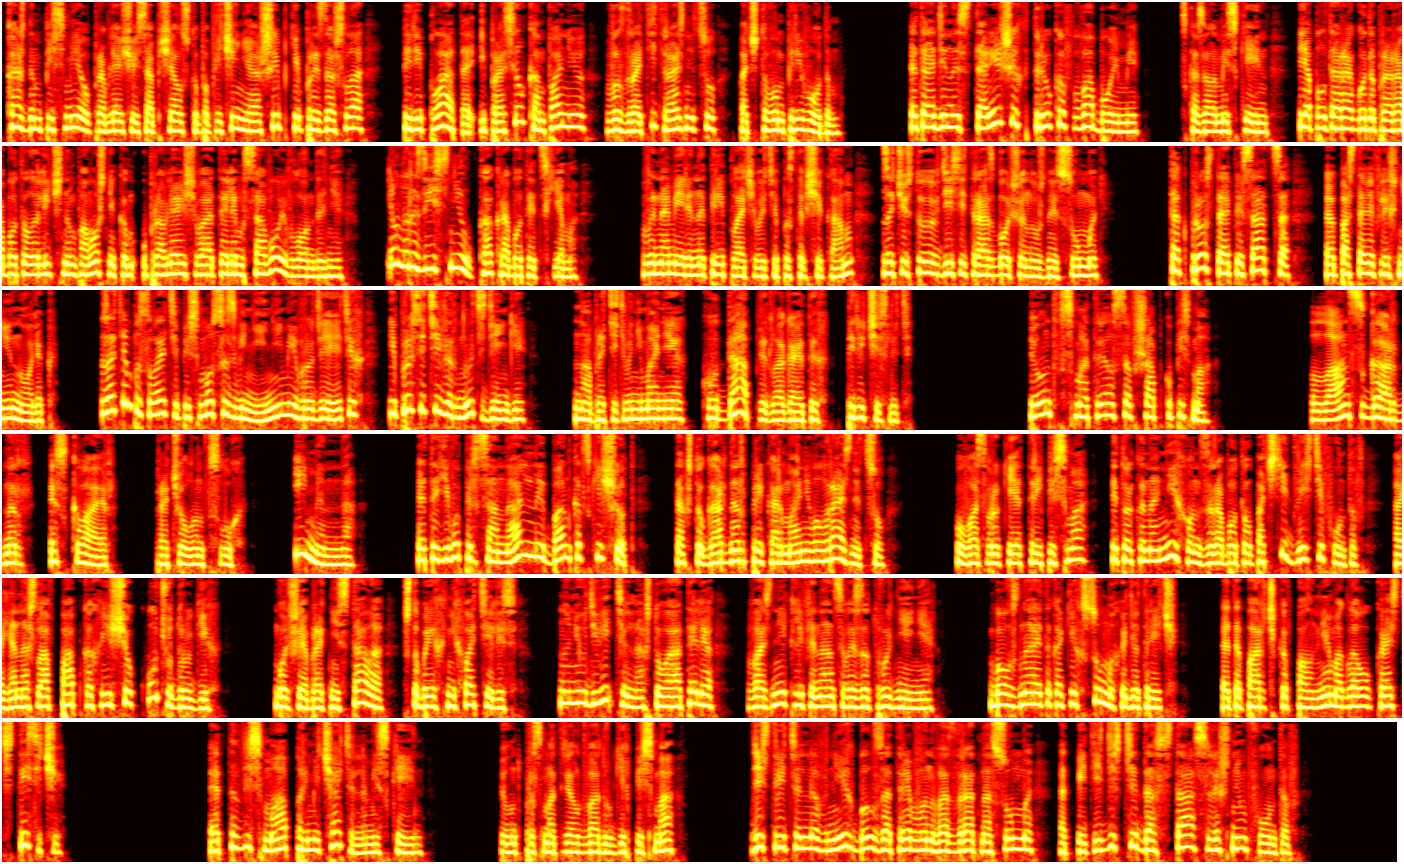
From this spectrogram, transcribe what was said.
В каждом письме управляющий сообщал, что по причине ошибки произошла переплата и просил компанию возвратить разницу почтовым переводом. «Это один из старейших трюков в обойме», — сказала мисс Кейн. «Я полтора года проработала личным помощником управляющего отелем «Совой» в Лондоне, и он разъяснил, как работает схема. Вы намеренно переплачиваете поставщикам, зачастую в десять раз больше нужной суммы. Так просто описаться, э, поставив лишний нолик. Затем посылаете письмо с извинениями, вроде этих, и просите вернуть деньги. Но обратите внимание, куда предлагают их перечислить. Пюнт всмотрелся в шапку письма. «Ланс Гарднер, Эсквайр», — прочел он вслух. «Именно. Это его персональный банковский счет, так что Гарднер прикарманивал разницу. У вас в руке три письма, и только на них он заработал почти 200 фунтов, а я нашла в папках еще кучу других. Больше я брать не стала, чтобы их не хватились, но неудивительно, что у отеля возникли финансовые затруднения. Бог знает, о каких суммах идет речь. Эта парочка вполне могла украсть тысячи. Это весьма примечательно, мисс Кейн. Пюнт просмотрел два других письма. Действительно, в них был затребован возврат на суммы от 50 до 100 с лишним фунтов.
